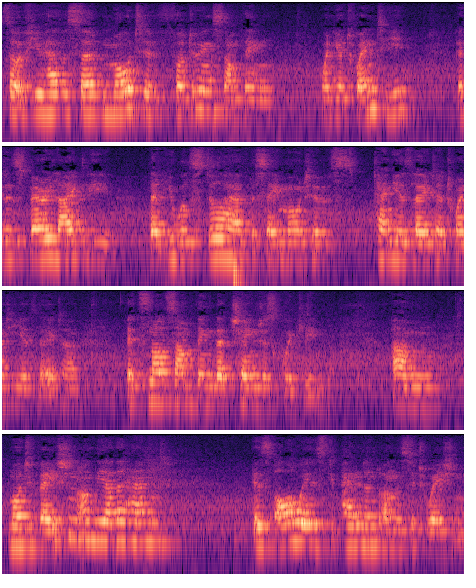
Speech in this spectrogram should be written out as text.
So if you have a certain motive for doing something when you're 20, it is very likely that you will still have the same motives 10 years later, 20 years later. It's not something that changes quickly. Um, motivation, on the other hand, is always dependent on the situation.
